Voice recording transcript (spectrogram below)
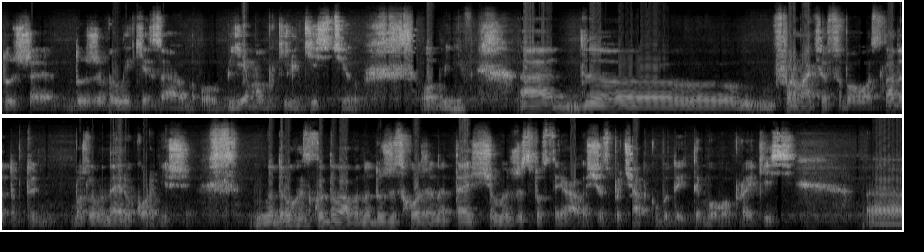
дуже дуже великі за об'ємом кількістю обмінів. Е, д- форматі особового складу, тобто, можливо, найрекордніші. Друга складова, воно дуже схоже на те, що ми вже спостерігали, що спочатку буде йти мова про якісь. Е-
